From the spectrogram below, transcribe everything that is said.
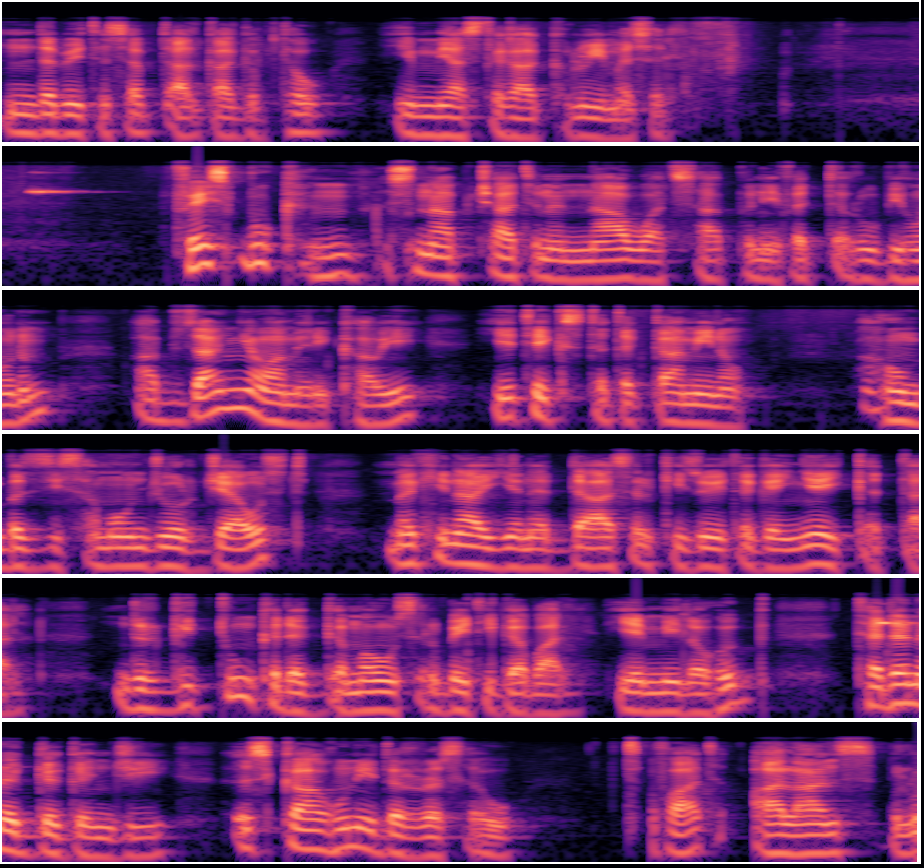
እንደ ቤተሰብ ጣልቃ ገብተው የሚያስተካክሉ ይመስል። ፌስቡክን፣ ስናፕቻትንና ዋትሳፕን የፈጠሩ ቢሆንም አብዛኛው አሜሪካዊ የ text ተጠቃሚ ነው። አሁን በዚህ ሰሞን ጆርጂያ ውስጥ መኪና እየነዳ ስልክ ይዞ የተገኘ ይቀጣል፣ ድርጊቱን ከደገመው እስር ቤት ይገባል የሚለው ሕግ ተደነገገ እንጂ እስካሁን የደረሰው ጥፋት አላንስ ብሎ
